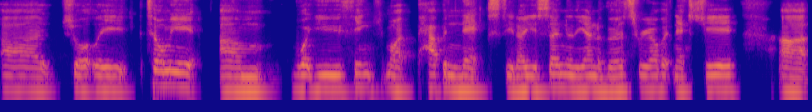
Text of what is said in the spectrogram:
uh, shortly, tell me um, what you think might happen next. You know, you're saying the anniversary of it next year. Uh,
